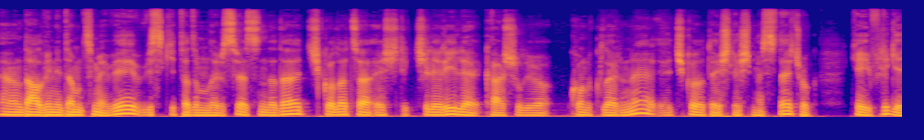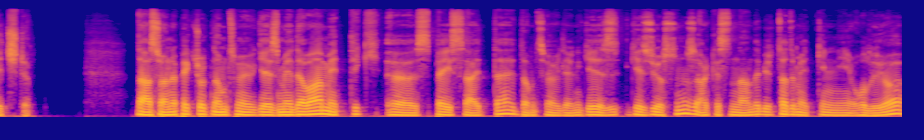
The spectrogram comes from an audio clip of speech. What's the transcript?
Dalwhinnie Damıtım Evi viski tadımları sırasında da çikolata eşlikçileriyle karşılıyor konuklarını. Çikolata eşleşmesi de çok keyifli geçti. Daha sonra pek çok damıtım evi gezmeye devam ettik. E, Space Side'da damıtım evlerini gez, geziyorsunuz. Arkasından da bir tadım etkinliği oluyor.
